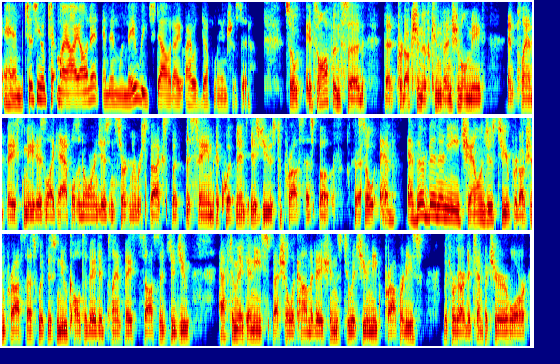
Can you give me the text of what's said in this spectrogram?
and just you know kept my eye on it. And then when they reached out I, I, was definitely interested. So it's often said that production of conventional meat and plant-based meat is like apples and oranges in certain respects but the same equipment is used to process both. Correct. so have have there been any challenges to your production process with this new cultivated plant-based sausage? Did you have to make any special accommodations to its unique properties with regard to temperature or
